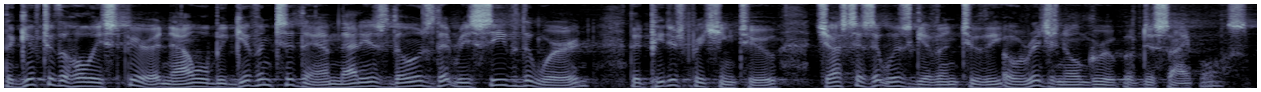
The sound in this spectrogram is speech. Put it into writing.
The gift of the Holy Spirit now will be given to them, that is, those that received the word that Peter's preaching to, just as it was given to the original group of disciples.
